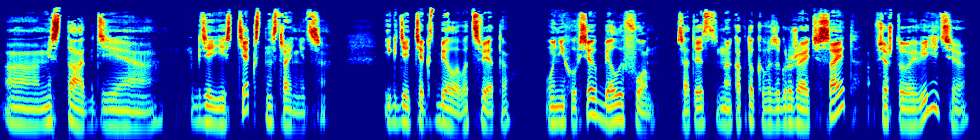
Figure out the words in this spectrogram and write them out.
места, где, где есть текст на странице, и где текст белого цвета, у них у всех белый фон. Соответственно, как только вы загружаете сайт, все, что вы видите,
